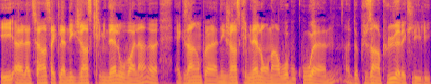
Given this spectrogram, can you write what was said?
Et euh, la différence avec la négligence criminelle au volant, exemple, euh, négligence criminelle, on en voit beaucoup de plus en plus avec les, les,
